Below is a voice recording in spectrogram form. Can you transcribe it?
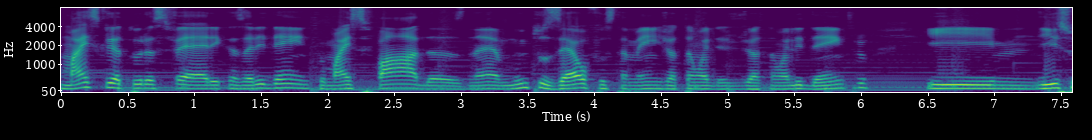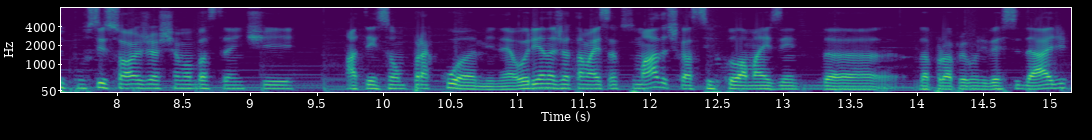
mais criaturas feéricas ali dentro, mais fadas, né? Muitos elfos também já estão ali, já ali dentro. E isso por si só já chama bastante atenção para Kuami, né? A Oriana já está mais acostumada, acho que ela circula mais dentro da, da própria universidade,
